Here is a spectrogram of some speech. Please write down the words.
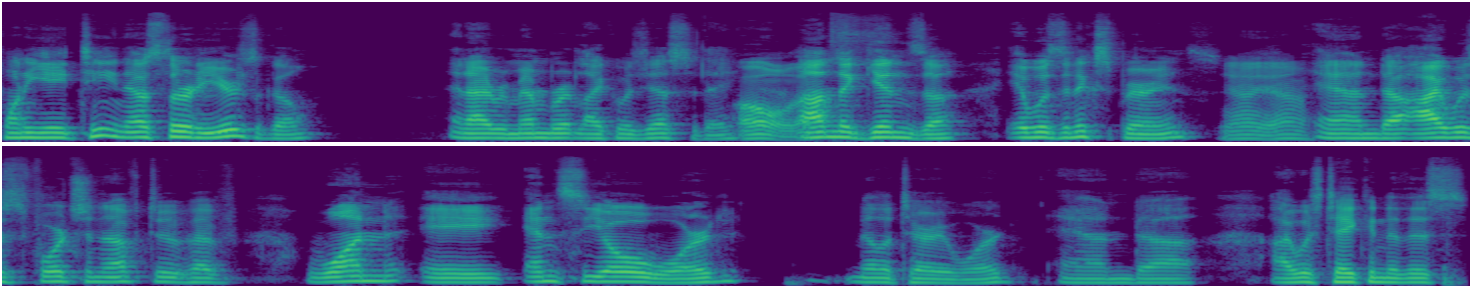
2018. That was 30 years ago. And I remember it like it was yesterday. oh, on the Ginza. It was an experience. Yeah, yeah. and uh, I was fortunate enough to have won a NCO award, military award, and uh, I was taken to this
